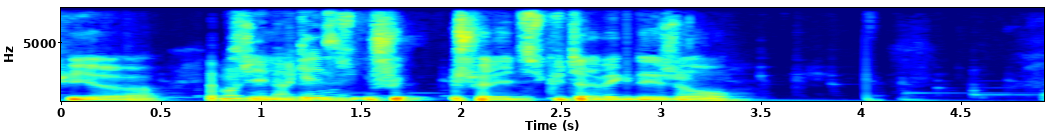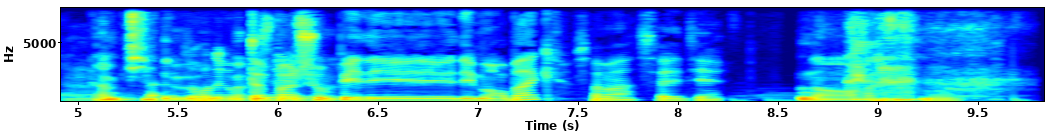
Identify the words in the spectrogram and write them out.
Puis. Euh, j'ai- merguez? je, je suis allé discuter avec des gens. Un petit peu. T'as pas chopé des, des morbacs Ça va? Ça a été? Non.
